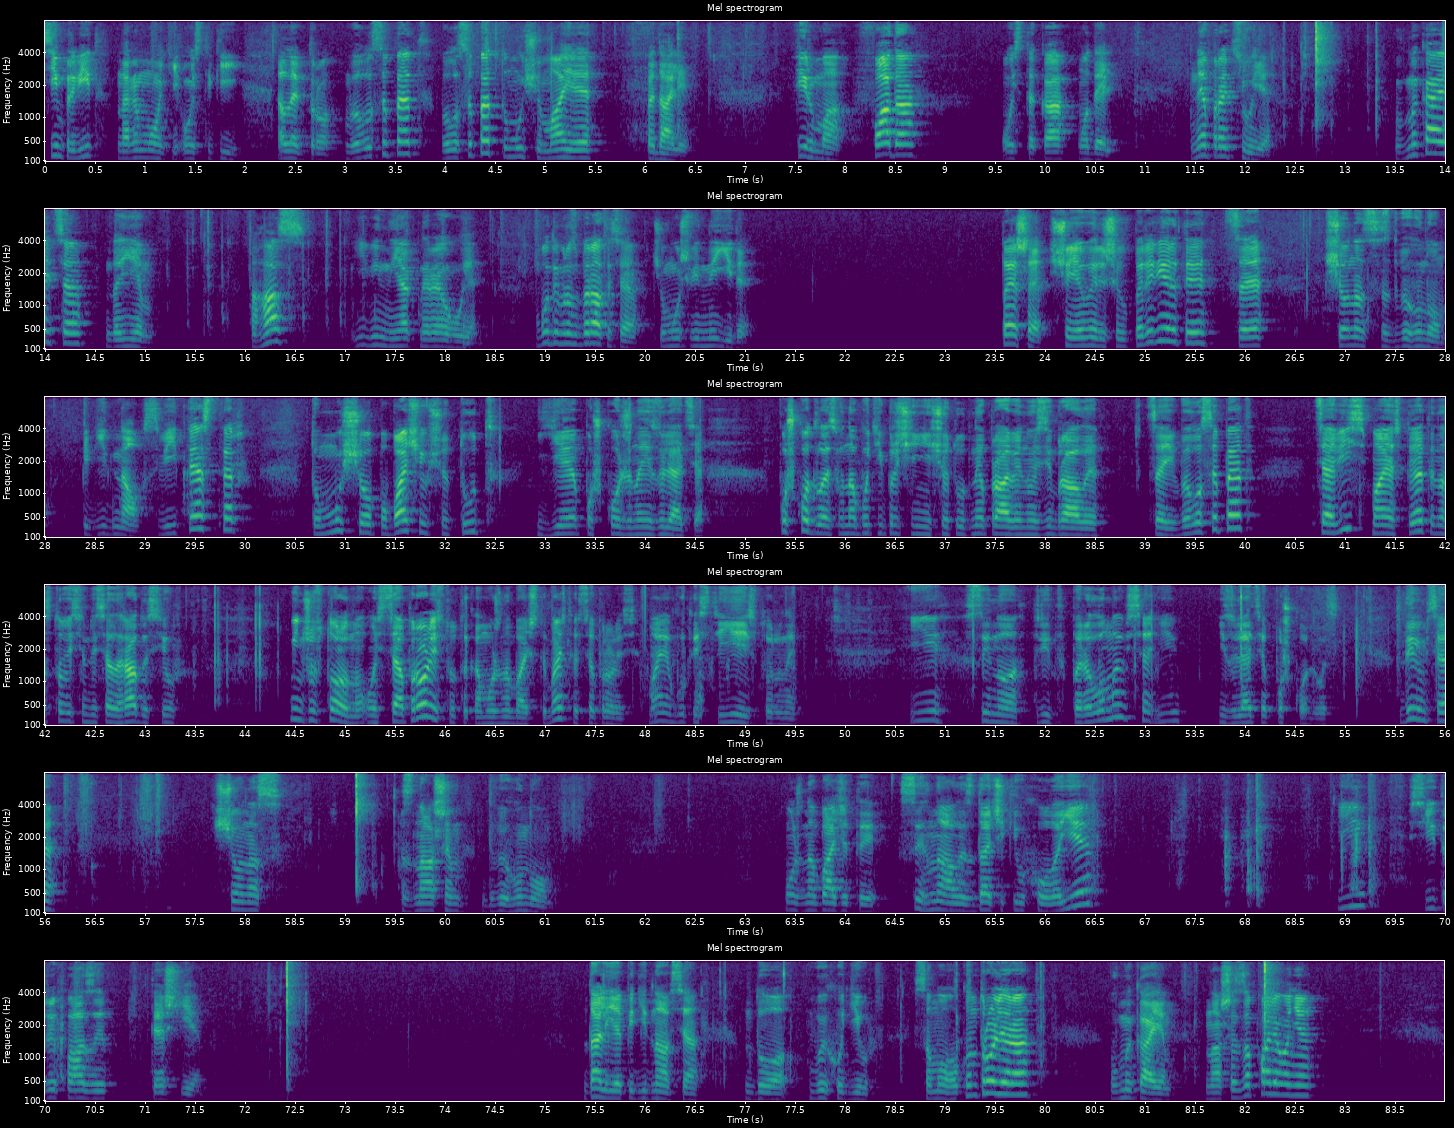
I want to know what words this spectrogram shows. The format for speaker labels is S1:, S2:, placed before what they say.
S1: Всім привіт! На ремонті ось такий електровелосипед. Велосипед, тому що має педалі. Фірма FADA. Ось така модель. Не працює. Вмикається, даємо газ і він ніяк не реагує. Будемо розбиратися, чому ж він не їде. Перше, що я вирішив перевірити, це що у нас з двигуном. Під'єднав свій тестер, тому що побачив, що тут є пошкоджена ізоляція. Пошкодилась вона по тій причині, що тут неправильно зібрали цей велосипед. Ця вісь має стояти на 180 градусів в іншу сторону. Ось ця прорізь, тут така можна бачити. Бачите, ось ця прорізь має бути з тієї сторони. І сильно дріт переломився і ізоляція пошкодилась. Дивимося, що у нас з нашим двигуном. Можна бачити, сигнали з датчиків хола є. І всі три фази теж є. Далі я під'єднався до виходів самого контролера. Вмикаємо наше запалювання.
